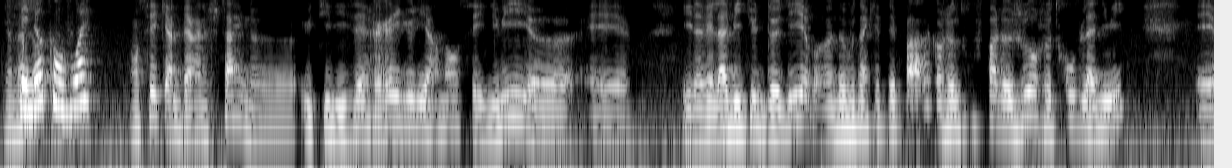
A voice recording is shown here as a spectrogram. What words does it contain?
c'est là qu'on voit. On sait qu'Albert Einstein euh, utilisait régulièrement ses nuits et il avait l'habitude de dire ne vous inquiétez pas, quand je ne trouve pas le jour, je trouve la nuit. Et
